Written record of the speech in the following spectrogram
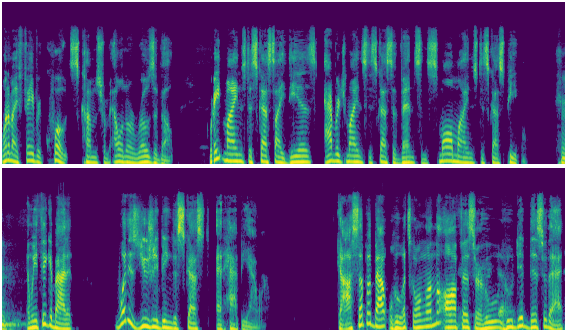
one of my favorite quotes comes from Eleanor Roosevelt. Great minds discuss ideas, average minds discuss events, and small minds discuss people. Hmm. And when you think about it, what is usually being discussed at happy hour? Gossip about who what's going on in the office or who who did this or that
